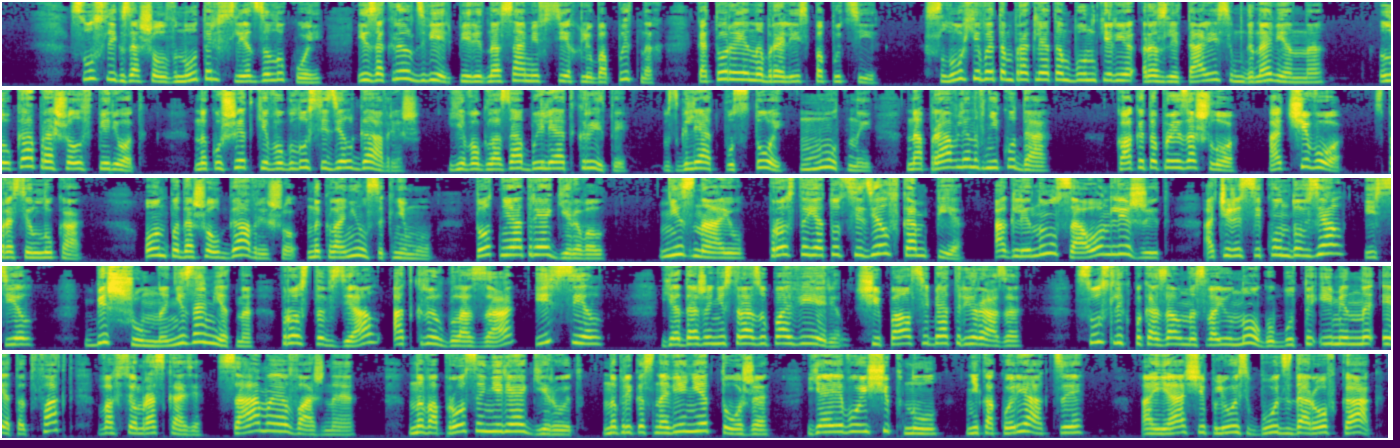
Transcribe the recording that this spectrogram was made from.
Суслик зашел внутрь вслед за Лукой и закрыл дверь перед носами всех любопытных, которые набрались по пути. Слухи в этом проклятом бункере разлетались мгновенно. Лука прошел вперед. На кушетке в углу сидел Гавриш. Его глаза были открыты, Взгляд пустой, мутный, направлен в никуда. «Как это произошло? От чего?» — спросил Лука. Он подошел к Гавришу, наклонился к нему. Тот не отреагировал. «Не знаю, просто я тут сидел в компе, оглянулся, а он лежит, а через секунду взял и сел. Бесшумно, незаметно, просто взял, открыл глаза и сел. Я даже не сразу поверил, щипал себя три раза. Суслик показал на свою ногу, будто именно этот факт во всем рассказе самое важное. На вопросы не реагируют, на прикосновение тоже. Я его и щипнул, никакой реакции. А я щиплюсь, будь здоров как.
